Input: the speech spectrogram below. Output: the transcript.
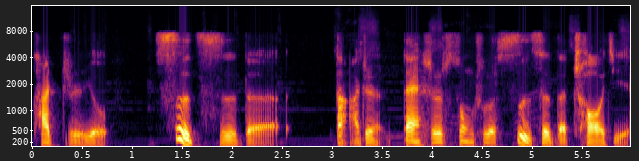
他只有四次的。打阵，但是送出了四次的超级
